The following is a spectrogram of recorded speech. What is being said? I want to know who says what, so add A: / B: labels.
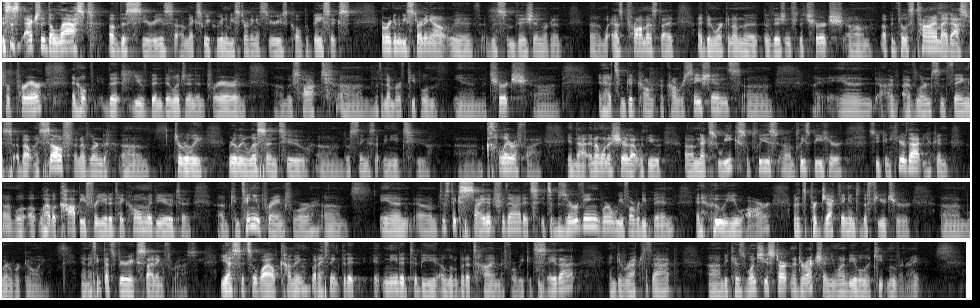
A: This is actually the last of this series. Um, next week, we're going to be starting a series called The Basics. And we're going to be starting out with, with some vision. We're going to um, as promised, I, had been working on the, the vision for the church um, up until this time. I'd asked for prayer and hope that you've been diligent in prayer. And um, we've talked um, with a number of people in, in the church um, and had some good conversations and I've, I've learned some things about myself, and I've learned um, to really, really listen to um, those things that we need to um, clarify in that. And I want to share that with you um, next week. So please, um, please be here so you can hear that. You can, um, we'll, uh, we'll have a copy for you to take home with you to continue praying for and I'm um, just excited for that. It's, it's observing where we've already been and who you are, but it's projecting into the future um, where we're going. And I think that's very exciting for us. Yes, it's a while coming, but I think that it, it needed to be a little bit of time before we could say that and direct that. Um, because once you start in a direction, you want to be able to keep moving, right?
